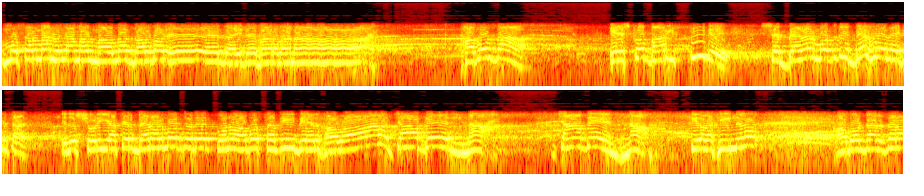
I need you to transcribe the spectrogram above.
মুসলমান হয়ে আমার মাওলার দরবারে যাইতে পারবা না। খবরদার এসকো বার স্পিডে সে বেড়ার মধ্যে দিয়ে বের হয়ে যাইতে চায়। কিন্তু শরিয়াতের বেড়ার মধ্যে কোনো অবস্থাতেই বের হওয়া যাবে না। যাবে না। কি বলা ঠিক না? খবরদার, যারা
